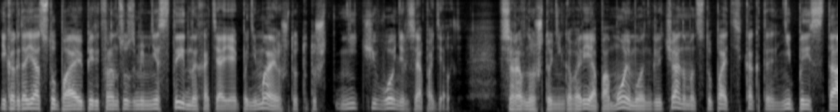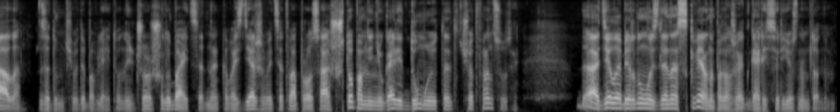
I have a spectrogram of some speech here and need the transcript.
И когда я отступаю перед французами, мне стыдно, хотя я и понимаю, что тут уж ничего нельзя поделать. Все равно, что не говори, а, по-моему, англичанам отступать как-то не пристало, задумчиво добавляет он, и Джордж улыбается, однако воздерживается от вопроса, а что, по мнению Гарри, думают на этот счет французы? «Да, дело обернулось для нас скверно», — продолжает Гарри серьезным тоном.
